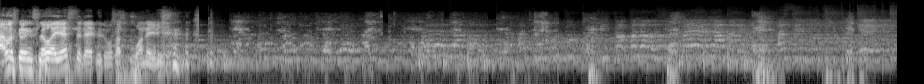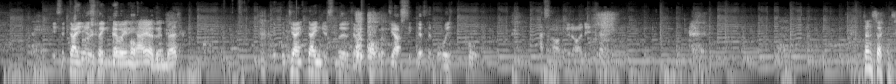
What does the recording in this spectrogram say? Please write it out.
I was going slower yesterday. It was up to 180. It's a dangerous Probably thing couldn't to have go a any pop- higher than that. It's a dangerous move to pop of Justin just the boys before. That's not a good idea. 10 seconds.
